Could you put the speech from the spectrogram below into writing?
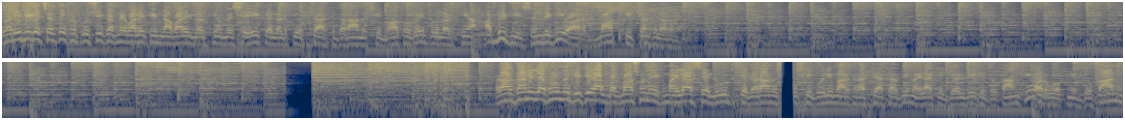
गरीबी के चलते खुदकुशी करने वाली तीन नाबालिग लड़कियों में से एक लड़की उपचार के दौरान उसकी मौत हो गई। दो लड़कियाँ अभी भी ज़िंदगी और मौत की जंग लड़ रही राजधानी लखनऊ में बीती रात बदमाशों ने एक महिला से लूट के दौरान उसकी गोली मारकर हत्या कर दी। महिला की ज्वेलरी की दुकान थी और वो अपनी दुकान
